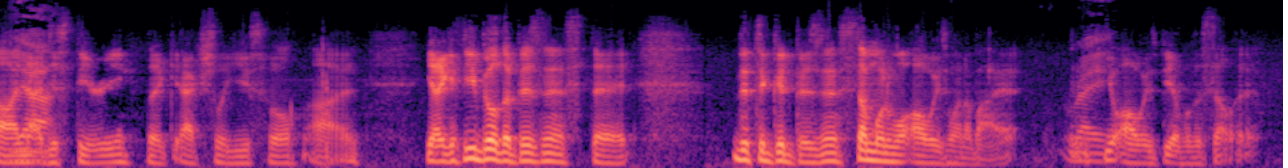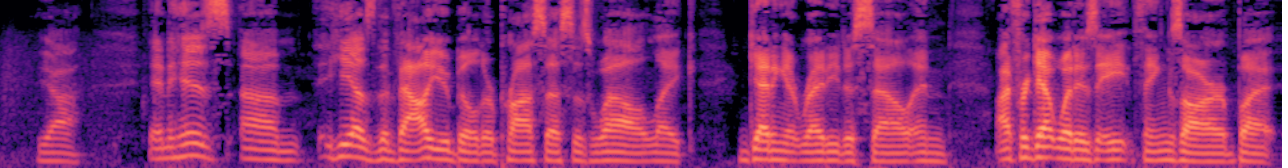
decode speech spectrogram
Uh Yeah. not just theory, like actually useful. Uh yeah, like if you build a business that that's a good business, someone will always want to buy it. Right. You'll always be able to sell it. Yeah. And his um he has the value builder process as well, like getting it ready to sell and I forget what his eight things are, but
